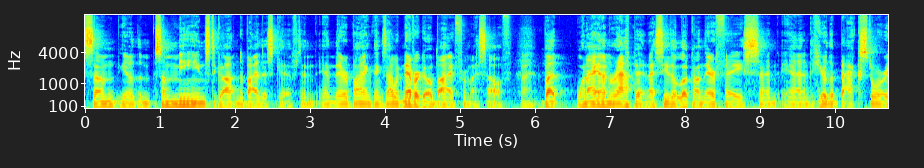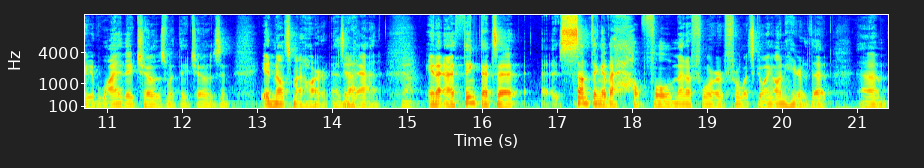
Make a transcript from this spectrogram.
some you know the, some means to go out and to buy this gift and and they're buying things I would never go buy for myself right. but when I unwrap it and I see the look on their face and and hear the backstory of why they chose what they chose and it melts my heart as yeah. a dad yeah. and I, I think that's a something of a helpful metaphor for what's going on here that um,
